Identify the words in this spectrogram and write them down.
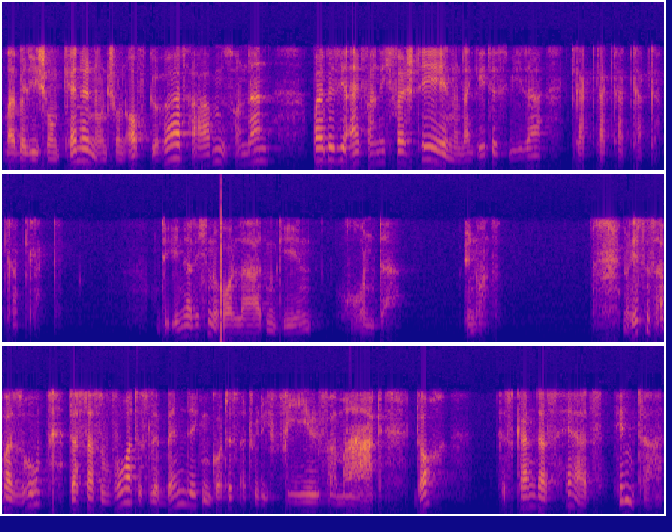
weil wir sie schon kennen und schon oft gehört haben, sondern weil wir sie einfach nicht verstehen. Und dann geht es wieder klack, klack, klack, klack, klack, klack, klack. Und die innerlichen Rollladen gehen runter in uns. Nun ist es aber so, dass das Wort des lebendigen Gottes natürlich viel vermag. Doch es kann das Herz hinter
